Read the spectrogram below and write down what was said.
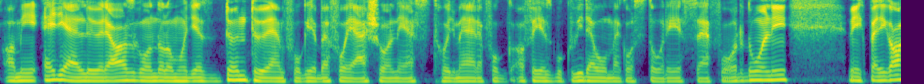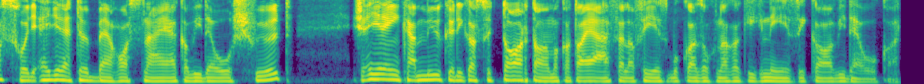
ami egyelőre azt gondolom, hogy ez döntően fogja befolyásolni ezt, hogy merre fog a Facebook videó megosztó része fordulni, mégpedig az, hogy egyre többen használják a videós fült, és egyre inkább működik az, hogy tartalmakat ajánl fel a Facebook azoknak, akik nézik a videókat.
